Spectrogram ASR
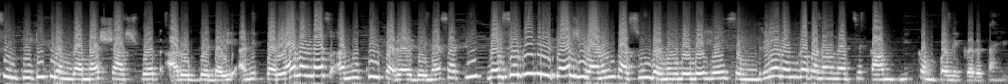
सिंथेटिक रंगांना शाश्वत आरोग्यदायी आणि पर्यावरणास अनुकूल पर्याय देण्यासाठी नैसर्गिकरित्या जीवाणूंपासून बनवलेले हे सेंद्रिय रंग बनवण्याचे काम ही कंपनी करत आहे.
